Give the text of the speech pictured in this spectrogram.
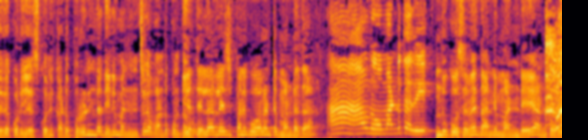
ఏదో ఒకటి చేసుకొని కడుపు నిండా తిని మంచిగా వండుకుంటారు. ఇక తెల్లారు లేచి పనికి పోవాలంటే మండదా? ఆ అవును మండుతది. అందుకోసమే దాన్ని మండే అంటారు.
